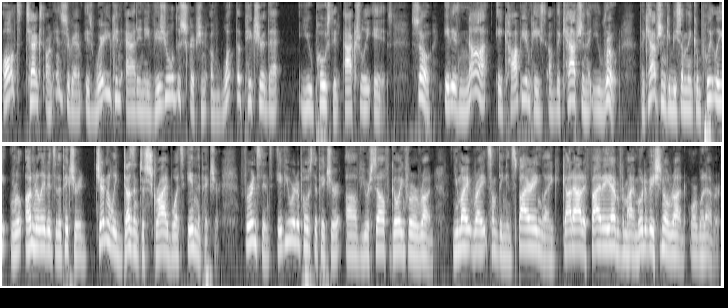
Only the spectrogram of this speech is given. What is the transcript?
Alt text on Instagram is where you can add in a visual description of what the picture that you posted actually is. So it is not a copy and paste of the caption that you wrote. The caption can be something completely unrelated to the picture. It generally doesn't describe what's in the picture. For instance, if you were to post a picture of yourself going for a run, you might write something inspiring like got out at 5 a.m. for my motivational run or whatever.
